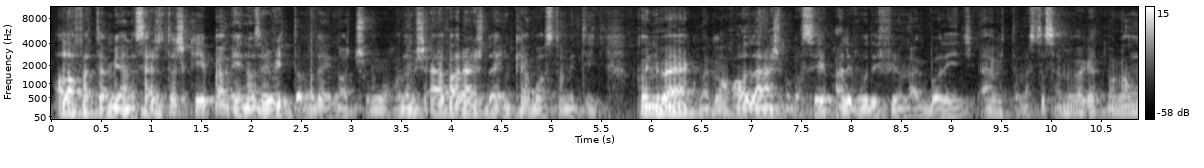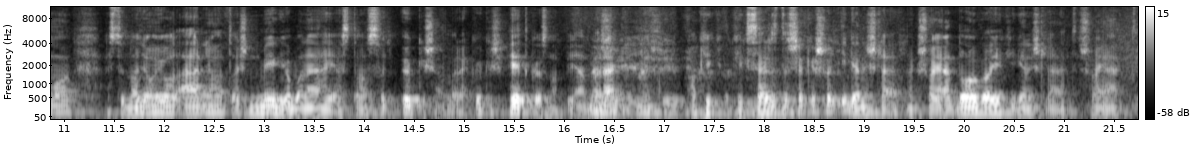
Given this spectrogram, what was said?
Alapvetően milyen a szerzetes képem, én azért vittem oda egy nagy csomó, ha nem is elvárás, de inkább azt, amit így könyvek, meg a hallás, meg a szép hollywoodi filmekből így elvittem ezt a szemüveget magammal, ezt ő nagyon jól árnyalta, és még jobban elhelyezte azt, hogy ők is emberek, ők is hétköznapi emberek, Mesélj, mesélj. akik, akik szerzetesek, és hogy igenis lehetnek saját dolgaik, igenis lehet saját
